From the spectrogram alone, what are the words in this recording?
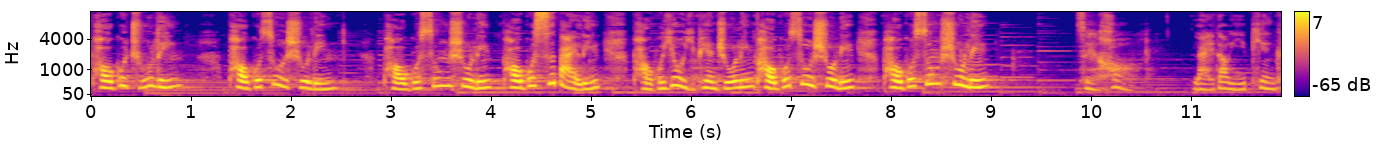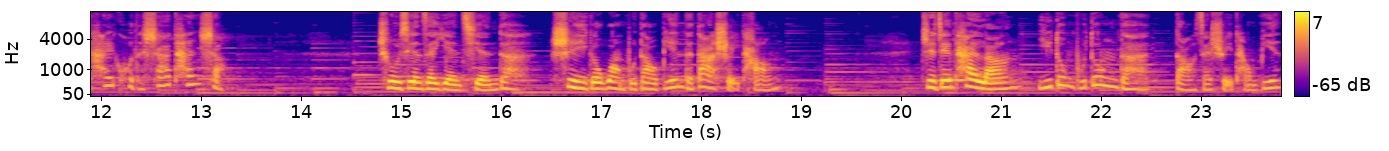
跑过竹林，跑过柞树林，跑过松树林，跑过丝柏林，跑过又一片竹林，跑过柞树林，跑过松树林，最后来到一片开阔的沙滩上。出现在眼前的是一个望不到边的大水塘。只见太郎一动不动地倒在水塘边。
